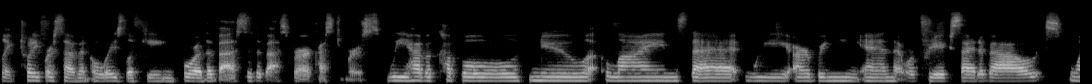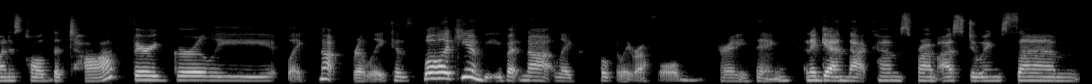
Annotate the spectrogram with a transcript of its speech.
like 24 7 always looking for the best of the best for our customers. We have a couple new lines that we are bringing in that we're pretty excited about. One is called The Top, very girly, like not frilly, because well, it can be, but not like overly ruffled or anything. And again, that comes from us doing some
